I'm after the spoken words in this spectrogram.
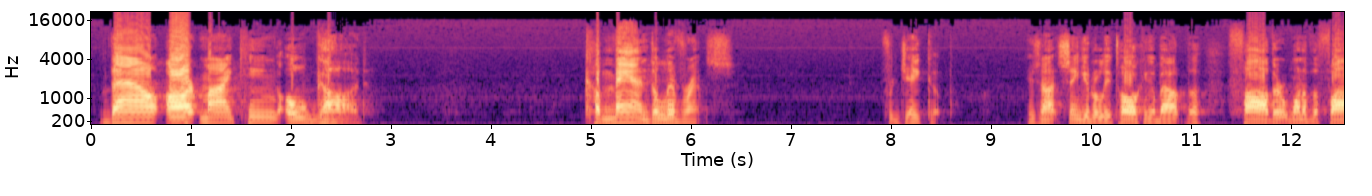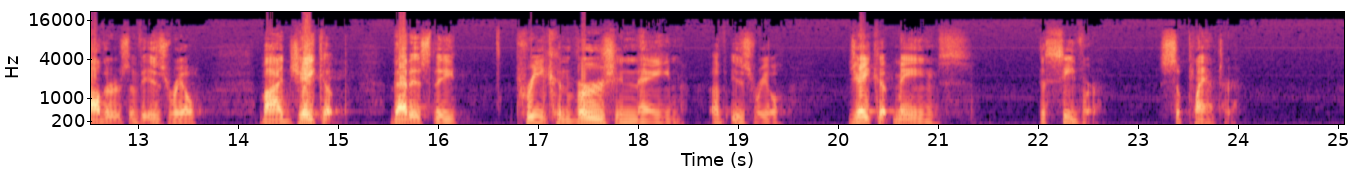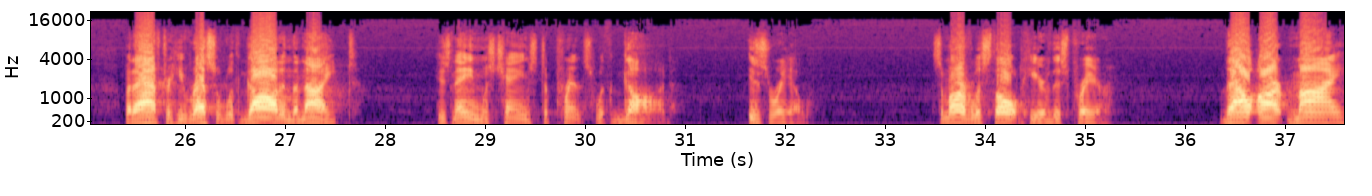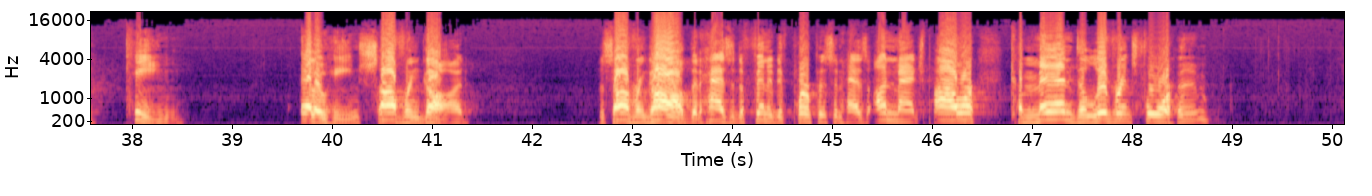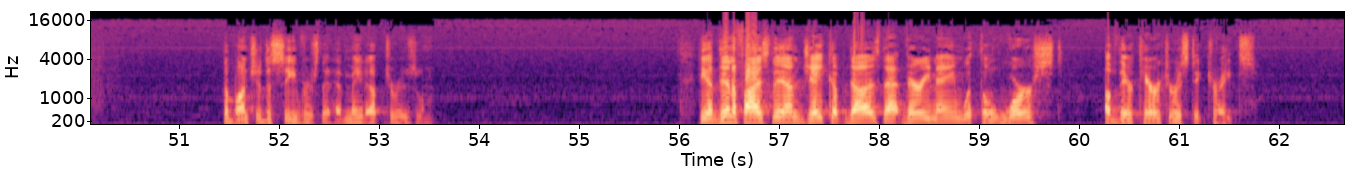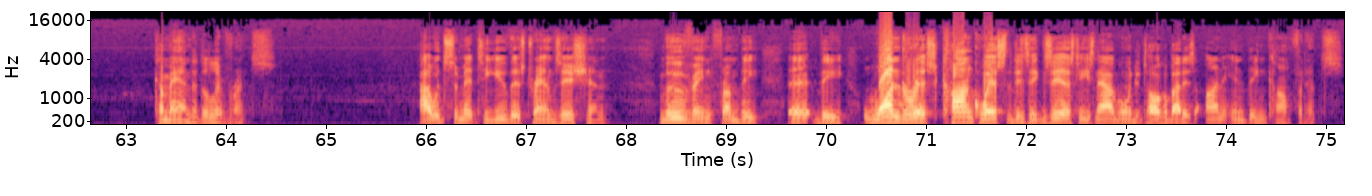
Thou art my king, O God. Command deliverance for Jacob. He's not singularly talking about the father, one of the fathers of Israel, by Jacob. That is the pre conversion name of Israel. Jacob means deceiver, supplanter. But after he wrestled with God in the night, his name was changed to Prince with God, Israel. It's a marvelous thought here of this prayer. Thou art my King, Elohim, sovereign God, the sovereign God that has a definitive purpose and has unmatched power. Command deliverance for whom? The bunch of deceivers that have made up Jerusalem. He identifies them, Jacob does, that very name, with the worst of their characteristic traits command a deliverance. I would submit to you this transition, moving from the, uh, the wondrous conquest that exists, he's now going to talk about his unending confidence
